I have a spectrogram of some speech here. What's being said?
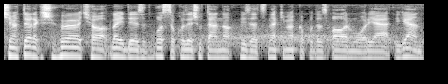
Azt csinált érdekes hölgy, ha beidézed bosszokhoz és utána fizetsz neki, megkapod az armorját, igen?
